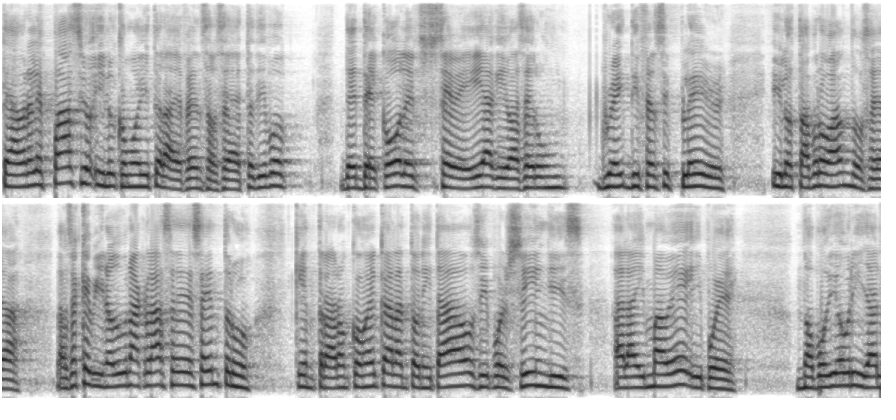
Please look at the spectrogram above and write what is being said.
te abre el espacio y como viste la defensa. O sea, este tipo desde college se veía que iba a ser un great defensive player y lo está probando. O sea, la cosa es que vino de una clase de centro que entraron con él Cal Anthony Towns y Porzingis a la misma vez y pues no ha podido brillar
